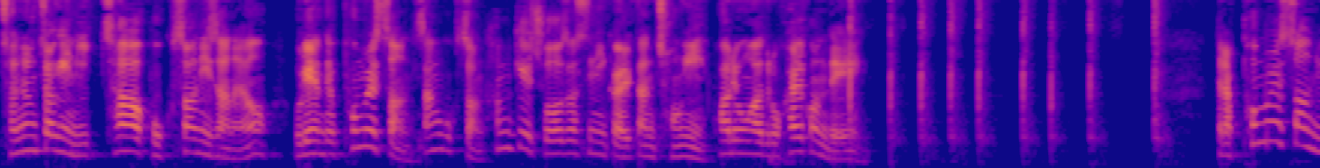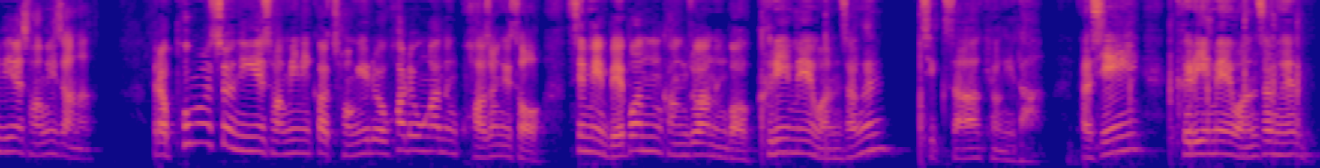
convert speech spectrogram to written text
전형적인 2차 곡선이잖아요. 우리한테 포물선, 쌍곡선 함께 주어졌으니까 일단 정의 활용하도록 할 건데 포물선 위의 점이잖아. 얘들아 포물선 위의 점이니까 정의를 활용하는 과정에서 쌤이 매번 강조하는 거 그림의 완성은 직사경이다. 다시 그림의 완성은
